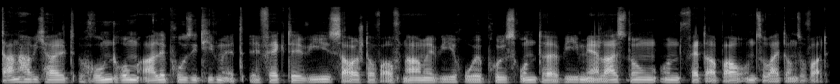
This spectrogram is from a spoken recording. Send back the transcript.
dann habe ich halt rundrum alle positiven Effekte wie Sauerstoffaufnahme, wie Ruhepuls runter, wie mehr Leistung und Fettabbau und so weiter und so fort.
